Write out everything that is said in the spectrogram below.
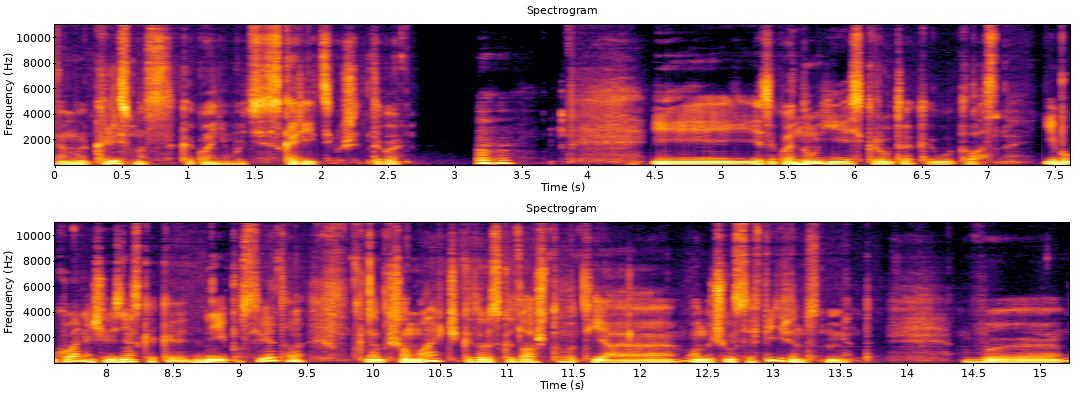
Там Крисмас какой-нибудь с корицей, что-то такое. Мгм. И я такой, ну, есть, круто, как бы классно. И буквально через несколько дней после этого к нам пришел мальчик, который сказал, что вот я... Он учился в Питере на тот момент. В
